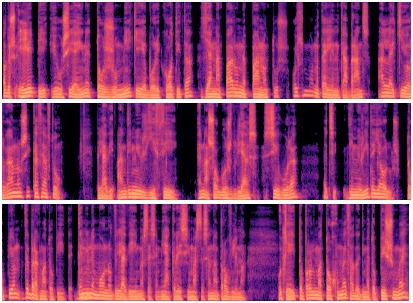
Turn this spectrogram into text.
Πάντως λείπει η ουσία είναι το ζουμί και η εμπορικότητα για να πάρουν πάνω τους όχι μόνο τα ελληνικά μπραντς αλλά και η οργάνωση κάθε αυτού. Δηλαδή αν δημιουργηθεί ένας όγκος δουλειάς σίγουρα έτσι, δημιουργείται για όλους το οποίο δεν πραγματοποιείται. Δεν Μμμ. είναι μόνο δηλαδή είμαστε σε μια κρίση, είμαστε σε ένα πρόβλημα. Οκ, το πρόβλημα το έχουμε, θα το αντιμετωπίσουμε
